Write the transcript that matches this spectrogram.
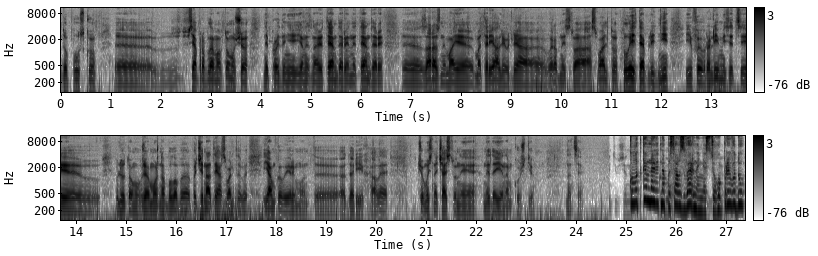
до пуску. Е, Вся проблема в тому, що не пройдені, я не знаю, тендери, не тендери. Е, Зараз немає матеріалів для е, виробництва асфальту. Були теплі дні, і в февралі місяці, в лютому вже можна було б починати асфальтовий ямковий ремонт доріг. Але чомусь начальство не, не дає нам коштів на це. Колектив навіть написав звернення з цього приводу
